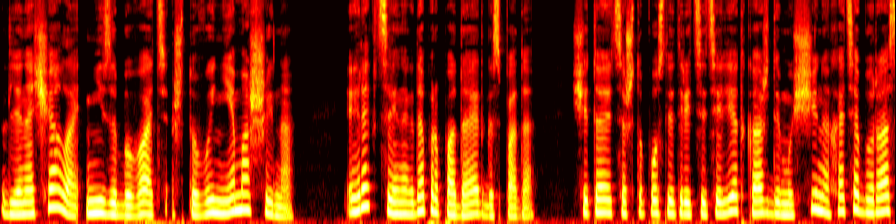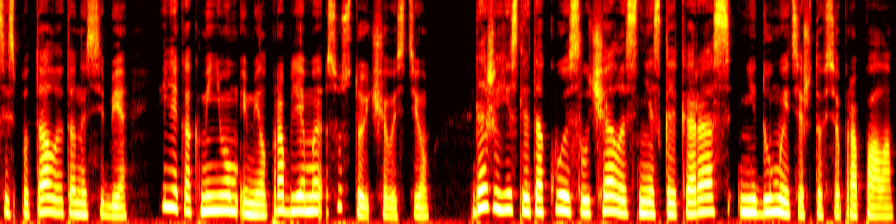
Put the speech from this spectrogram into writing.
Для начала не забывать, что вы не машина – Эрекция иногда пропадает, господа. Считается, что после 30 лет каждый мужчина хотя бы раз испытал это на себе или как минимум имел проблемы с устойчивостью. Даже если такое случалось несколько раз, не думайте, что все пропало.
